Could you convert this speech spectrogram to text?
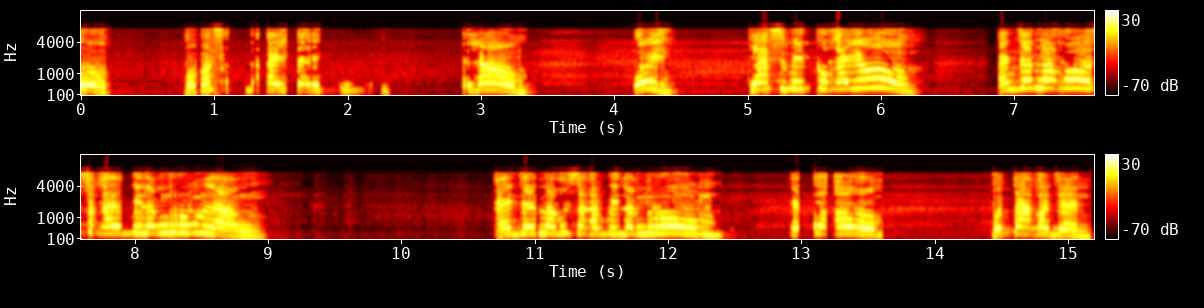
oh, pumasok na kayo sa Hello. Uy, classmate ko kayo. Andyan ako sa kabilang room lang. Andyan ako sa kabilang room. Ito ako. Punta ako dyan.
